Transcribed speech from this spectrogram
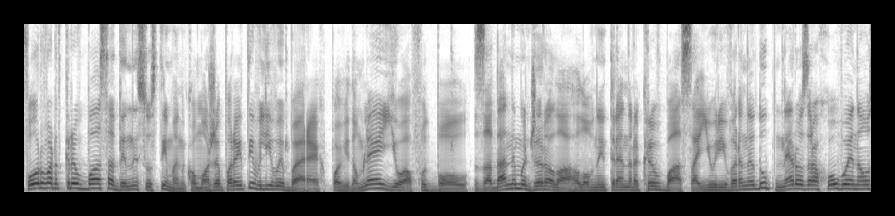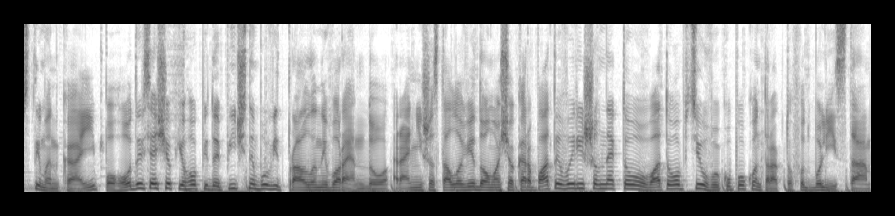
Форвард Кривбаса Денис Устименко може перейти в лівий берег, повідомляє ЮАФутбол. За даними джерела, головний тренер Кривбаса Юрій Вернедуб не розраховує на Устименка і погодився, щоб його підопічний був відправлений в оренду. Раніше стало відомо, що Карпати вирішив не активувати опцію викупу контракту футболіста.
